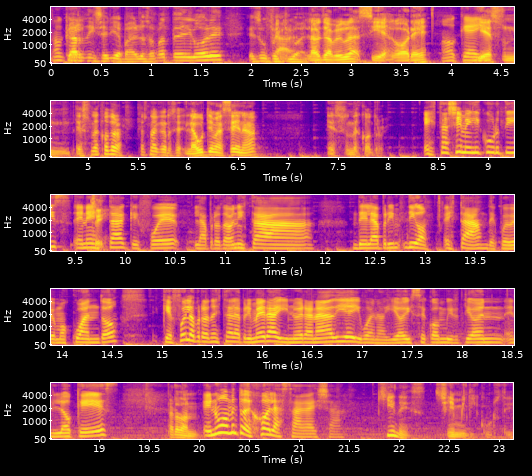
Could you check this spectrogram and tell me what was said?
Ok. Carnicería para los amantes del gore es un Claro, festival. la última película sí es gore. Y es un, es un descontrol. Es una la última escena es un descontrol. Está Jamie Lee Curtis en Sí. esta, que fue la protagonista de la primera. Digo, está, después vemos cuánto. Que fue la protagonista de la primera y no era nadie. Y bueno, y hoy se convirtió en, en lo que es. Perdón, En un momento dejó la saga ella. ¿quién es Jamie Lee Curtis?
